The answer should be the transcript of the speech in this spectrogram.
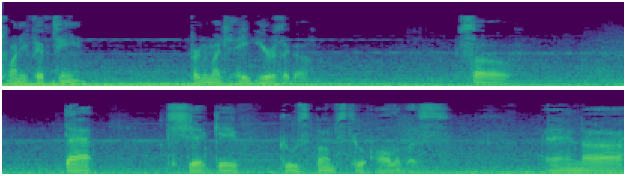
2015, pretty much eight years ago. So that shit gave goosebumps to all of us. And uh,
